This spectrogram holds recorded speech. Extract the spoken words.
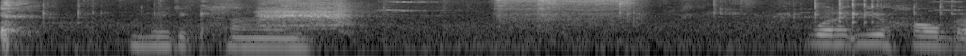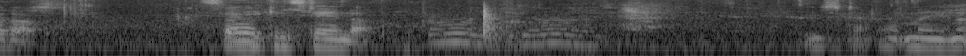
You need a comb. Why don't you hold that up so he can stand up? Oh my god. You just don't want me.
